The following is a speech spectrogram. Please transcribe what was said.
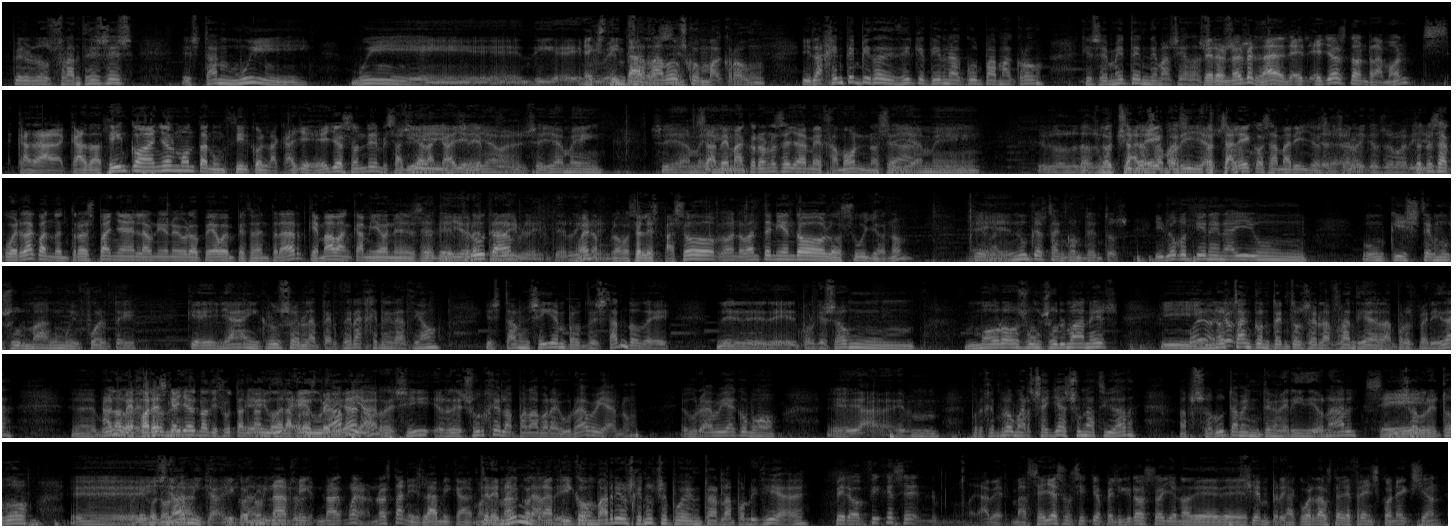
pero los franceses están muy, muy eh, eh, Excitados, sí. con Macron. Y la gente empieza a decir que tiene la culpa Macron, que se mete en demasiadas Pero cosas. no es verdad. E- Ellos, don Ramón, cada, cada cinco años montan un circo en la calle. Ellos son de salir a la calle. Se, ¿eh? llaman, se llamen. Se llamen. Sabe Macron no se llame jamón, no Se sea... llamen. Los- las los mochilas chalecos, amarillas. los ¿no? chalecos amarillos. Los ¿eh, no? chalecos ¿Usted amarillos. no se acuerda cuando entró España en la Unión Europea o empezó a entrar? Quemaban camiones eh, de fruta. terrible, terrible. Bueno, luego se les pasó. Bueno, van teniendo lo suyo, ¿no? Sí, nunca están contentos. Y luego tienen ahí un, un quiste musulmán muy fuerte que ya incluso en la tercera generación están siguen protestando de, de- de- de- porque son moros musulmanes y Bueno, no yo- están contentos en la Francia de la prosperidad. Eh, A lo mejor es que ellos no disfrutan tanto de la prosperidad, Eurabia, ¿no? resi- resurge la palabra Eurabia, ¿no? Eurabia como, eh, em, por ejemplo, Marsella es una ciudad absolutamente meridional Sí. y sobre todo eh, Oye, con una- islámica. y con islámica una, una- bueno, no es tan islámica. Con tremenda y con barrios que no se puede entrar la policía, ¿eh? Pero fíjese, a ver, Marsella es un sitio peligroso, lleno de... de Siempre. ¿Se acuerda usted de French Connection?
